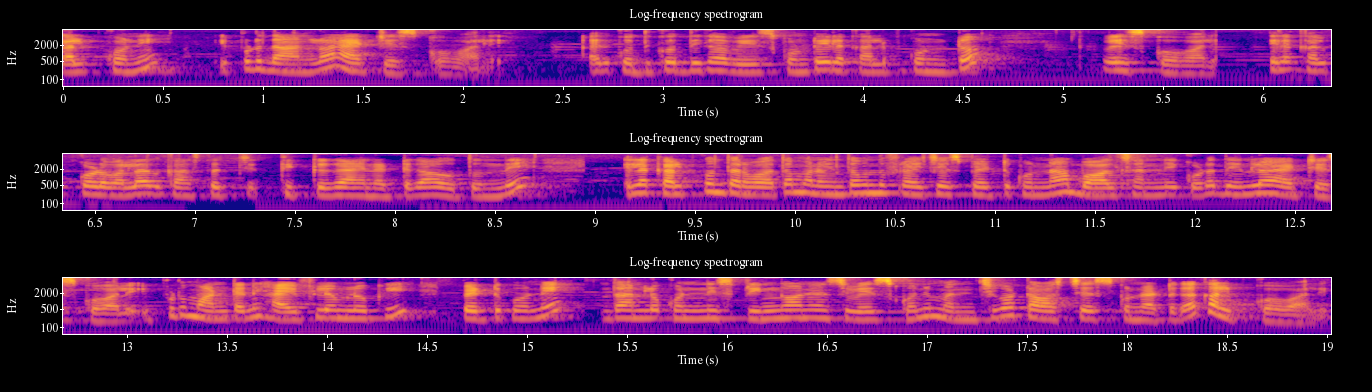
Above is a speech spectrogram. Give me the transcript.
కలుపుకొని ఇప్పుడు దానిలో యాడ్ చేసుకోవాలి. అది కొద్ది కొద్దిగా వేసుకుంటూ ఇలా కలుపుకుంటూ వేసుకోవాలి. ఇలా కలుపుకోవడం వల్ల అది కాస్త థిక్గా అయినట్టుగా అవుతుంది. ఇలా కలుపుకున్న తర్వాత మనం ఇంతకుముందు ఫ్రై చేసి పెట్టుకున్న బాల్స్ అన్నీ కూడా దీనిలో యాడ్ చేసుకోవాలి. ఇప్పుడు మంటని హై ఫ్లేమ్లోకి పెట్టుకొని దానిలో కొన్ని స్ప్రింగ్ ఆనియన్స్ వేసుకొని మంచిగా టాస్ చేసుకున్నట్టుగా కలుపుకోవాలి.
